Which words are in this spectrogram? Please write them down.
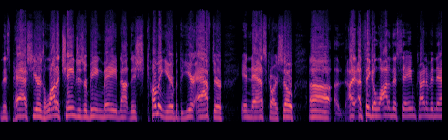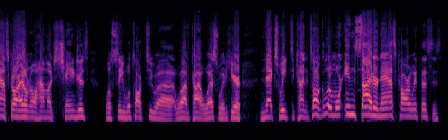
this past year. A lot of changes are being made, not this coming year, but the year after in NASCAR. So uh, I, I, think a lot of the same kind of in NASCAR. I don't know how much changes. We'll see. We'll talk to, uh, we'll have Kyle Westwood here next week to kind of talk a little more insider NASCAR with us. As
